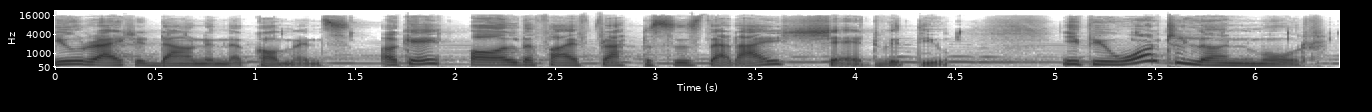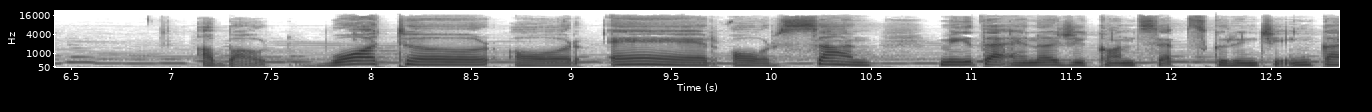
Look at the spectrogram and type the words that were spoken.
యూ రైట్ ఇట్ డౌన్ ఇన్ ద కామెంట్స్ ఓకే ఆల్ ద ఫైవ్ ప్రాక్టిసెస్ దట్ ఐ షేర్డ్ విత్ యూ ఇఫ్ యూ వాంట్ టు లెర్న్ మోర్ అబౌట్ వాటర్ ఆర్ ఎయిర్ ఆర్ సన్ మిగతా ఎనర్జీ కాన్సెప్ట్స్ గురించి ఇంకా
